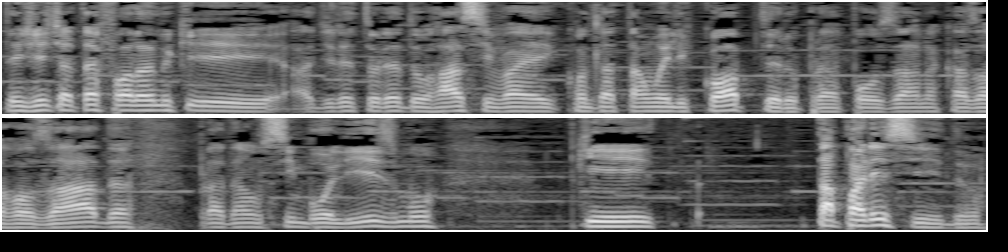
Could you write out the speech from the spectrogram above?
Tem gente até falando que a diretoria do Racing vai contratar um helicóptero para pousar na Casa Rosada, para dar um simbolismo que tá parecido.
